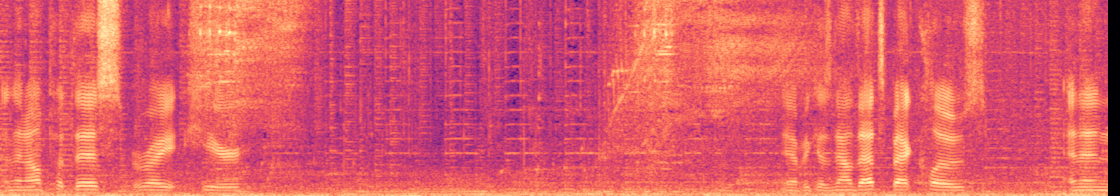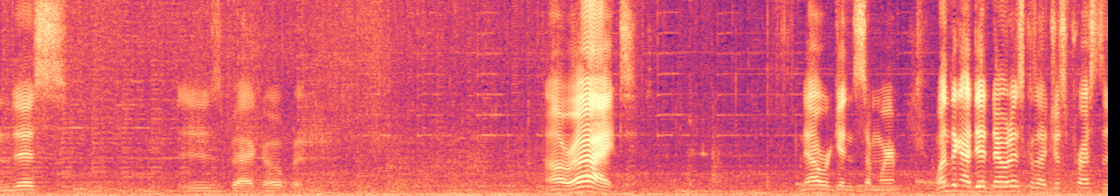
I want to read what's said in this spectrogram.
And then I'll put this right here. Yeah, because now that's back closed. And then this is back open. All right. Now we're getting somewhere. One thing I did notice, because I just pressed the,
